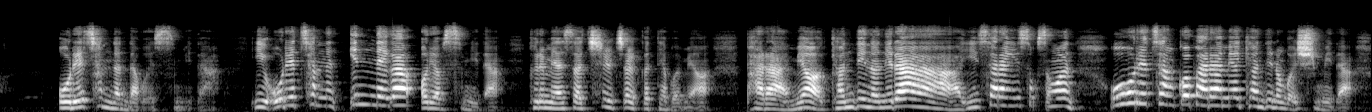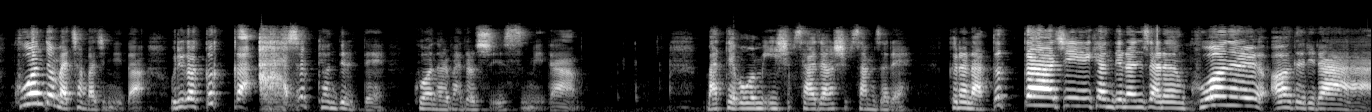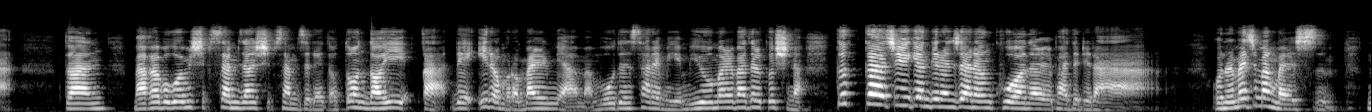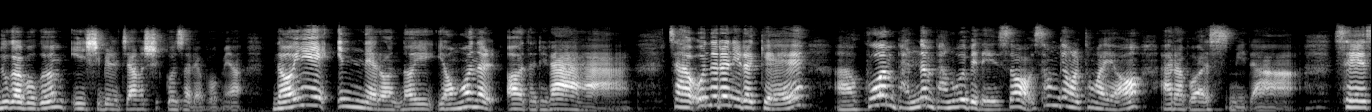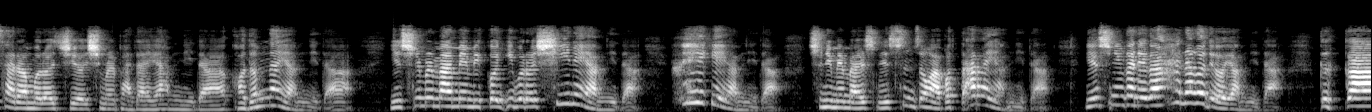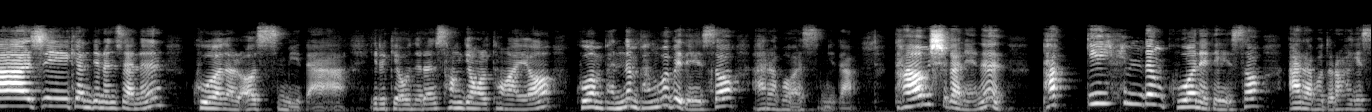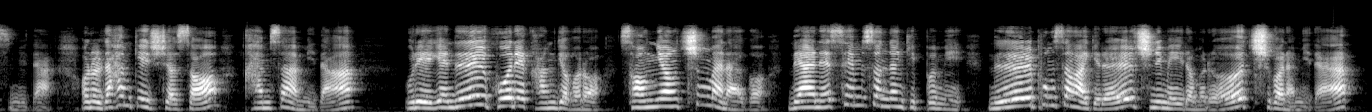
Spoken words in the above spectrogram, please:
오래 참는다고 했습니다. 이 오래 참는 인내가 어렵습니다. 그러면서 7절 끝에 보면 바라며 견디느니라 이 사랑의 속성은 오래 참고 바라며 견디는 것입니다. 구원도 마찬가지입니다. 우리가 끝까지 견딜 때 구원을 받을 수 있습니다. 마태복음 24장 13절에 그러나 끝까지 견디는 자는 구원을 얻으리라. 또한 마가복음 13장 13절에도 또 너희가 내 이름으로 말미암아 모든 사람에게 미움을 받을 것이나 끝까지 견디는 자는 구원을 받으리라. 오늘 마지막 말씀 누가복음 21장 19절에 보면 너희의 인내로 너희 영혼을 얻으리라. 자 오늘은 이렇게 아, 구원받는 방법에 대해서 성경을 통하여 알아보았습니다. 새 사람으로 지으심을 받아야 합니다. 거듭나야 합니다. 예수님을 마음에 믿고 입으로 시인해야 합니다. 회개해야 합니다. 주님의 말씀에 순종하고 따라야 합니다. 예수님과 내가 하나가 되어야 합니다. 끝까지 견디는 자는 구원을 얻습니다. 이렇게 오늘은 성경을 통하여 구원받는 방법에 대해서 알아보았습니다. 다음 시간에는 힘든 구원에 대해서 알아보도록 하겠습니다. 오늘도 함께 해주셔서 감사합니다. 우리에게 늘 구원의 감격으로 성령 충만하고 내 안에 샘솟는 기쁨이 늘 풍성하기를 주님의 이름으로 축원합니다.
